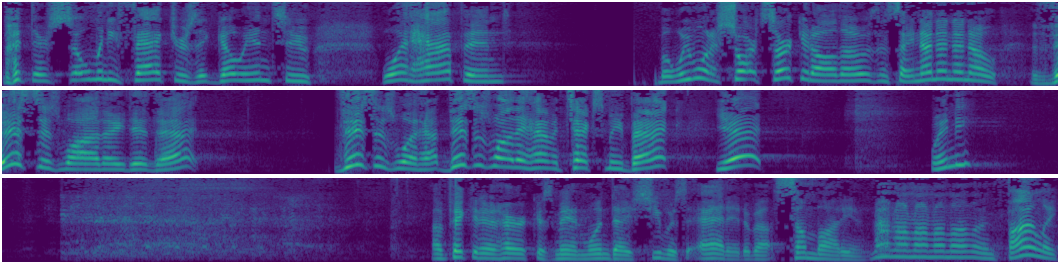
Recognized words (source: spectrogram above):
But there's so many factors that go into what happened, but we want to short circuit all those and say, no, no, no, no, this is why they did that. This is what happened. This is why they haven't texted me back yet. Wendy? I'm picking at her because, man, one day she was at it about somebody, and, no, no, no, no, no, and finally,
